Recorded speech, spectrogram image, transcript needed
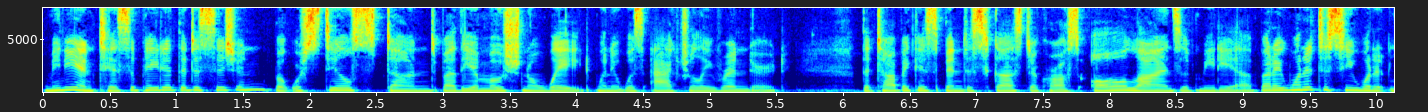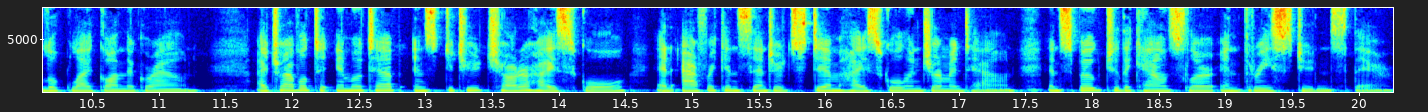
Many anticipated the decision, but were still stunned by the emotional weight when it was actually rendered. The topic has been discussed across all lines of media, but I wanted to see what it looked like on the ground. I traveled to Imhotep Institute Charter High School, an African centered STEM high school in Germantown, and spoke to the counselor and three students there.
